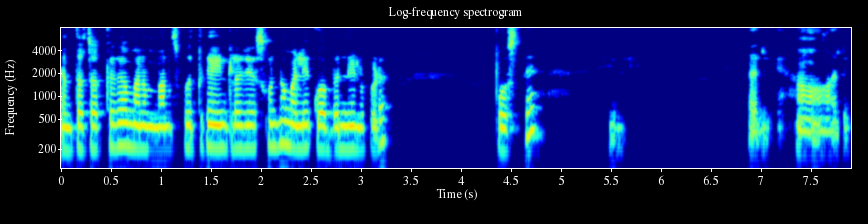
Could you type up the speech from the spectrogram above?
ఎంత చక్కగా మనం మనస్ఫూర్తిగా ఇంట్లో చేసుకుంటాం మళ్ళీ కొబ్బరి నీళ్ళు కూడా పోస్తే అది. అది.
